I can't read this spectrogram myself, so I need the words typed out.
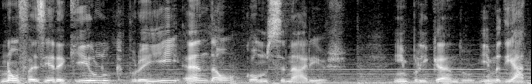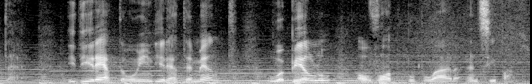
Não fazer aquilo que por aí andam como cenários, implicando imediata e direta ou indiretamente o apelo ao voto popular antecipado.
